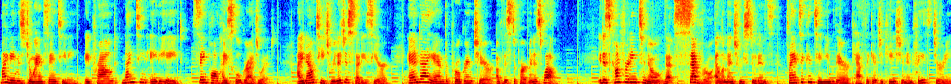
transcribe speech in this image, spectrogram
My name is Joanne Santini, a proud 1988 St. Paul High School graduate. I now teach religious studies here, and I am the program chair of this department as well. It is comforting to know that several elementary students plan to continue their Catholic education and faith journey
